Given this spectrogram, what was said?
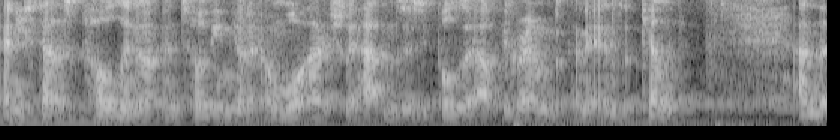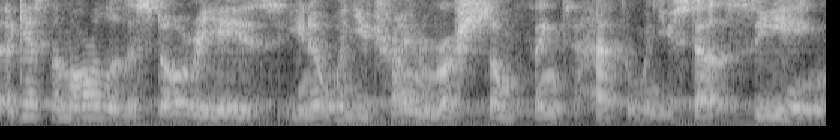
And he starts pulling on it and tugging on it. And what actually happens is he pulls it out of the ground and it ends up killing it. And I guess the moral of the story is, you know, when you try and rush something to happen, when you start seeing,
